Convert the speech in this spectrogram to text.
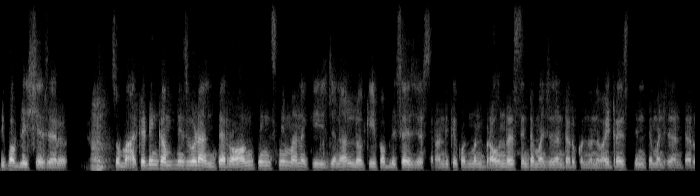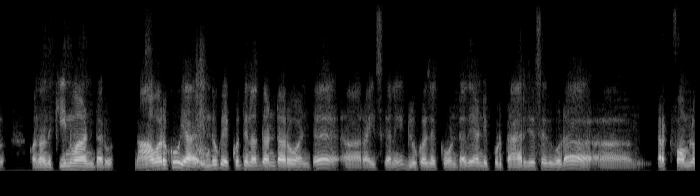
ది పబ్లిష్ చేశారు. సో మార్కెటింగ్ కంపెనీస్ కూడా అంతే. రాంగ్ థింగ్స్ని మనకి జనాల్లోకి పబ్లిసైజ్ చేస్తారు. అందుకే కొంతమంది బ్రౌన్ రైస్ తింటే మంచిది అంటారు కొంతమంది వైట్ రైస్ తింటే మంచిది అంటారు కొంతమంది కీన్వా అంటారు. నా వరకు యా ఎందుకు ఎక్కువ తినొద్దు అంటారు అంటే రైస్ కానీ గ్లూకోజ్ ఎక్కువ ఉంటది. అండ్ ఇప్పుడు తయారు చేసేది కూడా కరెక్ట్ ఫామ్లో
